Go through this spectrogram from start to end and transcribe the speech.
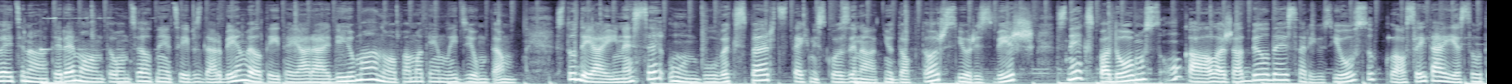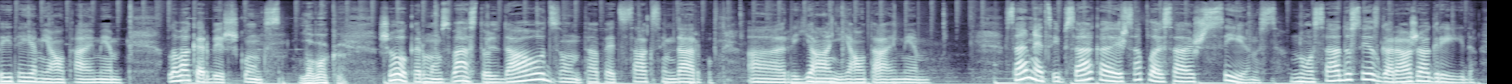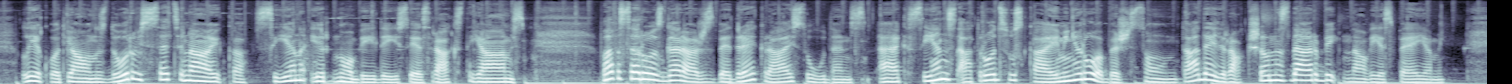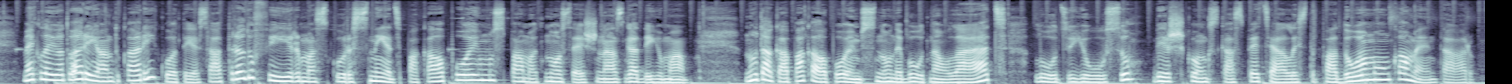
Sveicināti remonta un celtniecības darbiem veltītajā raidījumā no pamatiem līdz jumtam. Studijā Inese un būveksperts, tehnisko zinātņu doktors Juris Biršs sniegs padomus un kā alaži atbildēs arī uz jūsu klausītāju iesūtītajiem jautājumiem. Labvakar, Birškungs! Labvakar! Šovakar mums vēstuļu daudz, un tāpēc sāksim darbu ar Jāņa jautājumiem. Saimniecības ēkā ir saplēsājušas sienas, nosēdusies garāžā grīda. Liekot jaunas durvis, secināju, ka siena ir nobīdījusies, raksta Jānis. Pavasaros garāžas bedrē krājas ūdens. Ēkas sienas atrodas uz kaimiņu robežas, un tādēļ rakšanas darbi nav iespējami. Meklējot variantu, kā rīkoties, atradu firmas, kuras sniedz pakalpojumus pamatnosēšanās gadījumā. Nu, tā kā pakalpojums nu nebūtu nav lēts, lūdzu jūsu, Biržkungs, kā speciālista padomu un komentāru.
